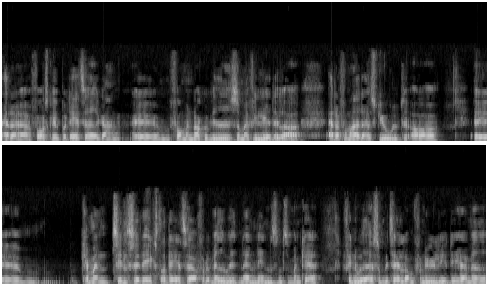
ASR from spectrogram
er der forskel på dataadgang. Øhm, får man nok at vide som affiliate, eller er der for meget, der er skjult, og øhm, kan man tilsætte ekstra data og få det med ud i den anden ende, sådan, så man kan finde ud af, som vi talte om for nylig, det her med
